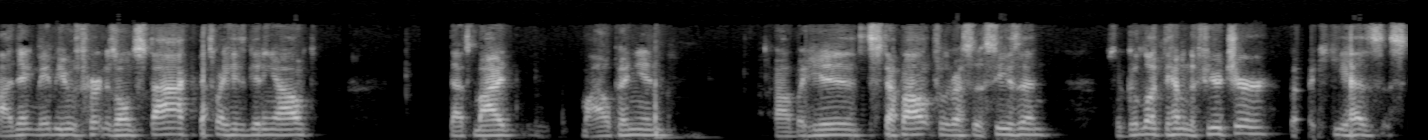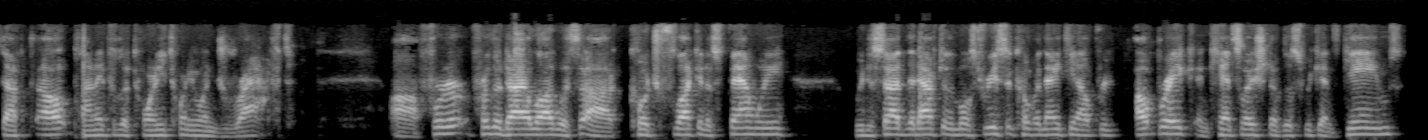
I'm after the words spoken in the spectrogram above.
I think maybe he was hurting his own stock. That's why he's getting out. That's my my opinion. Uh, but he did step out for the rest of the season. So good luck to him in the future. But he has stepped out, planning for the 2021 draft. Uh, further further dialogue with uh, Coach Fleck and his family. We decided that after the most recent COVID 19 outbreak, and cancellation of this weekend's games,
